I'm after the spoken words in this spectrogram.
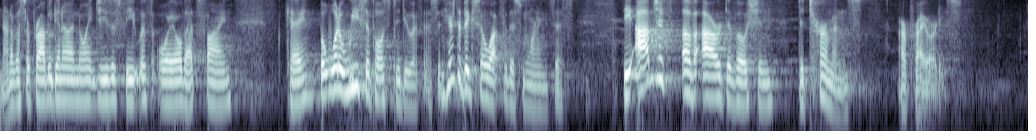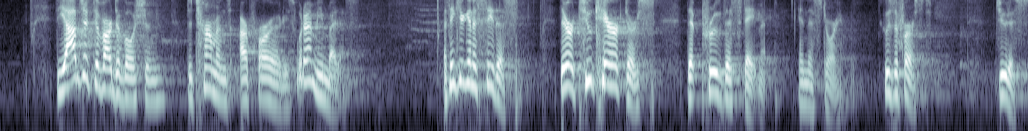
None of us are probably going to anoint Jesus' feet with oil. That's fine. Okay? But what are we supposed to do with this? And here's the big so what for this morning it's this the object of our devotion determines our priorities. The object of our devotion determines our priorities. What do I mean by this? I think you're going to see this. There are two characters that prove this statement in this story. Who's the first? Judas.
